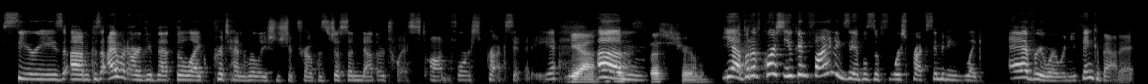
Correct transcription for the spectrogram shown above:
series. Because I would argue that the like pretend relationship trope is just another twist on forced proximity. yeah, um, that's, that's true. Yeah, but of course you can find examples of forced proximity like everywhere when you think about it.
